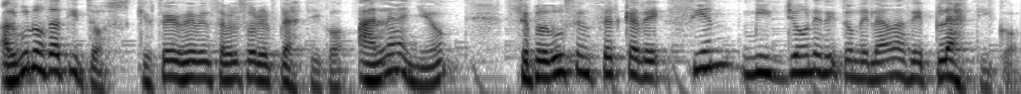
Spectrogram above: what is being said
algunos datitos que ustedes deben saber sobre el plástico. Al año se producen cerca de 100 millones de toneladas de plástico.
